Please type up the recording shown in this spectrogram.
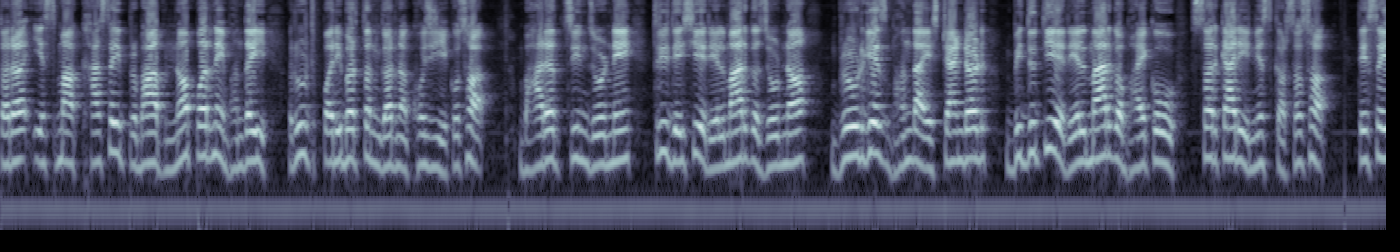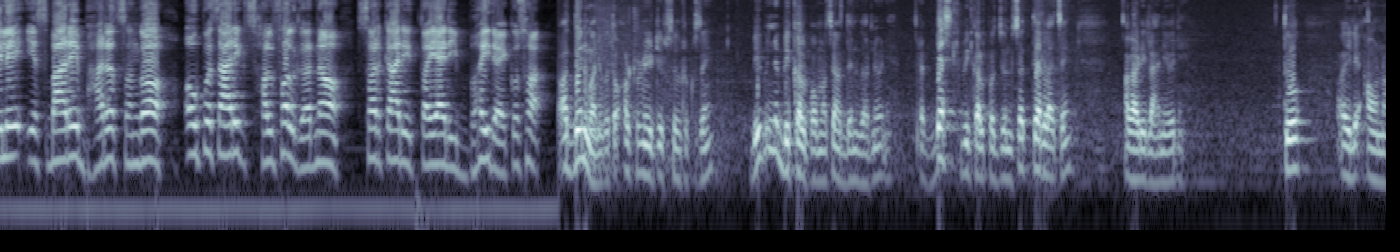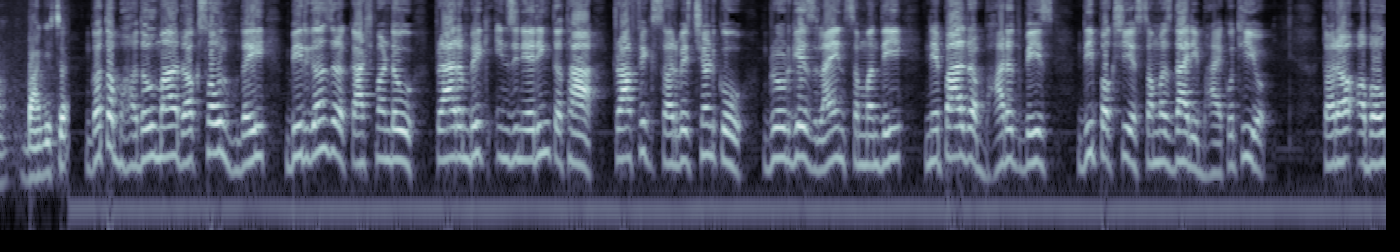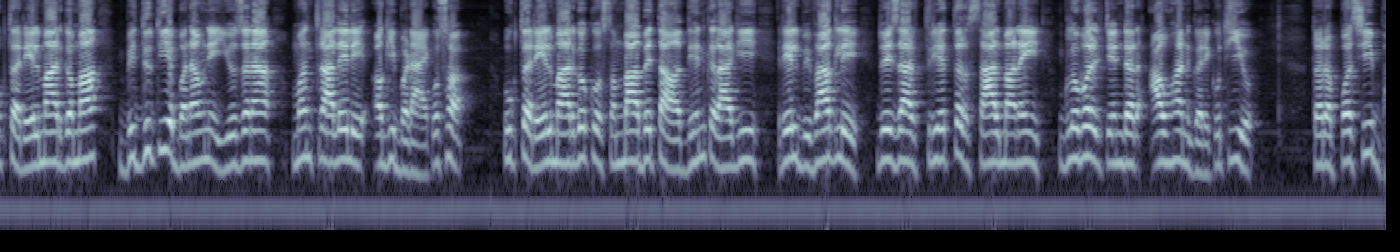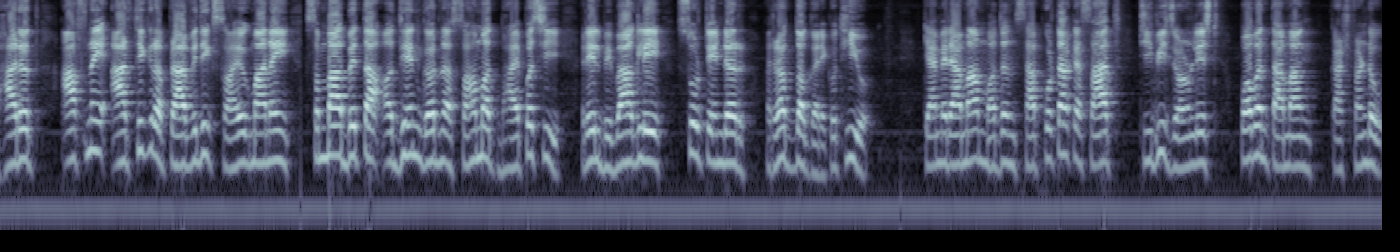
तर यसमा खासै प्रभाव नपर्ने भन्दै रुट परिवर्तन गर्न खोजिएको छ। भारत चीन जोड्ने त्रिदेशीय रेलमार्ग जोड्न ब्रोडगेज भन्दा स्ट्यान्डर्ड विद्युतीय रेलमार्ग भएको सरकारी निष्कर्ष छ। त्यसैले यसबारे भारतसँग औपचारिक छलफल गर्न सरकारी तयारी भइरहेको छ। अध्ययन भनेको त अल्टरनेटिभ्सहरूको चाहिँ विभिन्न विकल्पमा चाहिँ अध्ययन गर्ने हो नि। र बेस्ट विकल्प जुन छ त्यसलाई चाहिँ अगाडि लाने हो नि। त्यो अहिले आउन बाँकी छ। गत भदौमा रक्सौल हुँदै वीरगञ्ज र काठमाडौँ प्रारम्भिक इन्जिनियरिङ तथा ट्राफिक सर्वेक्षणको ब्रोडगेज लाइन सम्बन्धी नेपाल र भारतबीच द्विपक्षीय समझदारी भएको थियो। तर अब उक्त रेलमार्गमा विद्युतीय बनाउने योजना मन्त्रालयले अघि बढाएको छ। उक्त रेलमार्गको सम्भाव्यता अध्ययनका लागि रेल विभागले दुई हजार त्रिहत्तर सालमा नै ग्लोबल टेन्डर आह्वान गरेको थियो। तर पछि भारत आफ्नै आर्थिक र प्राविधिक सहयोगमा नै सम्भाव्यता अध्ययन गर्न सहमत भएपछि रेल विभागले सो टेन्डर रद्द गरेको थियो। क्यामेरामा मदन सापकोटाका साथ टिभी जर्नलिस्ट पवन तामाङ काठमाडौँ।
